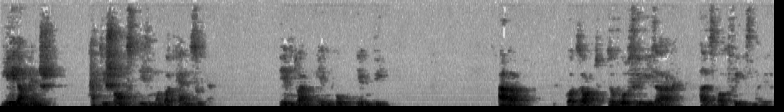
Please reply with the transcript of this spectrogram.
Jeder Mensch hat die Chance, diesen Gott kennenzulernen. Irgendwann, irgendwo, irgendwie. Aber Gott sorgt sowohl für Isaak als auch für Ismael.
